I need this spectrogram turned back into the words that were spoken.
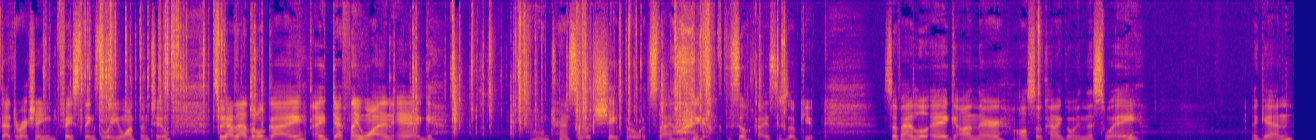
that direction. You can face things the way you want them to. So we have that little guy. I definitely want an egg. I'm trying to see what shape or what style Like Look, the little guys are so cute. So if I had a little egg on there, also kind of going this way. Again.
